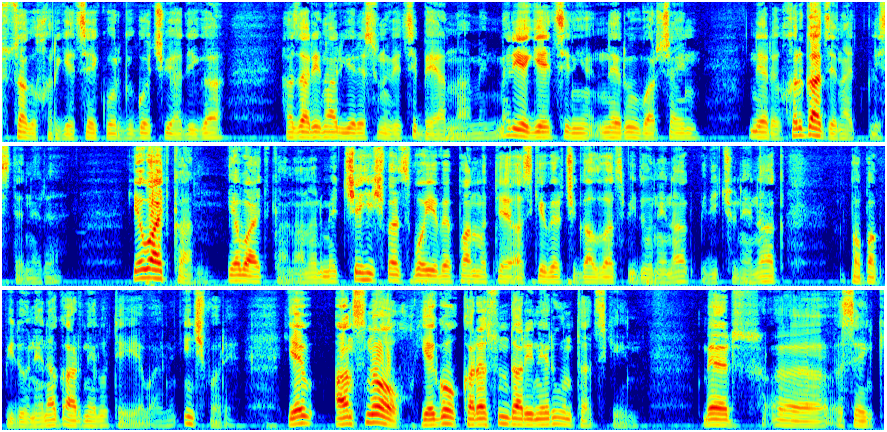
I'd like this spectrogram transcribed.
ցուցակը խրգեցեք, որ գոչվի ադիգա 1936-ի բեյաննամեն։ Մեր եկեցիներու վարշային ները խրգած են այդ լիստեները Եվ այդքան, եւ այդքան, անոր մեջ չի հիշված ովևէ բան մտե ասկե վերջի գալված պիտի ունենակ, պիտի չունենակ, պապակ պիտի ունենակ առնելու թե եւ այլն։ Ինչ որ է։ Եվ անցնող եկող 40 տարիներու ընթացքին մեր ասենք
